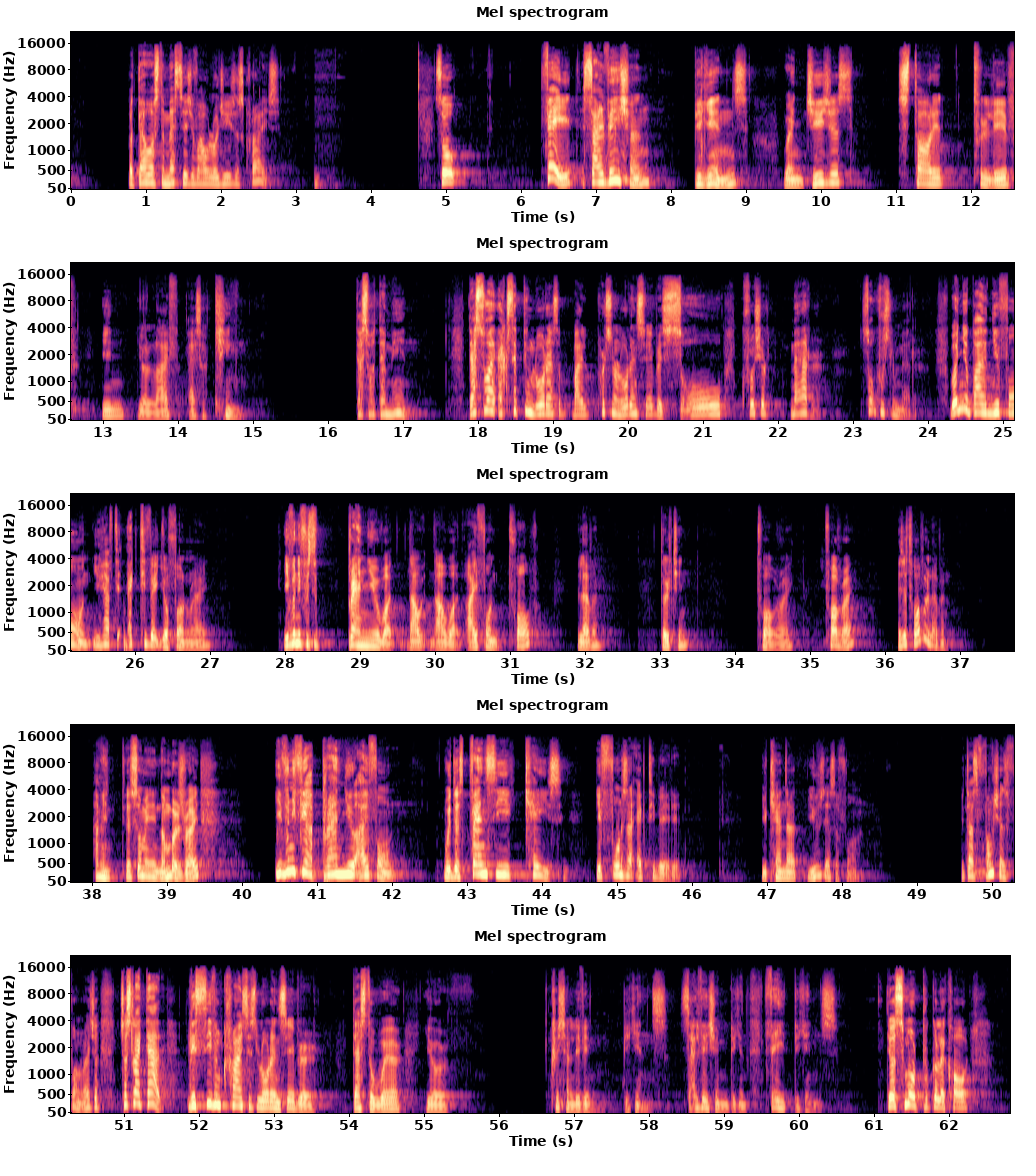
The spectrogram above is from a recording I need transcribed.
But that was the message of our Lord Jesus Christ. So, faith, salvation begins when Jesus started to live in your life as a king. That's what that means. That's why accepting Lord as my personal Lord and Savior is so crucial matter. So crucial matter. When you buy a new phone, you have to activate your phone, right? Even if it's brand new, what? Now, now what? iPhone 12, 11, 13, 12, right? 12, right? Is it 12 or 11? I mean, there's so many numbers, right? Even if you have a brand new iPhone with a fancy case, if phone is not activated, you cannot use as a phone. It doesn't function as a phone, right? Just like that, receiving Christ as Lord and Savior, that's the where your Christian living begins. Salvation begins. Faith begins. There's a small booklet called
